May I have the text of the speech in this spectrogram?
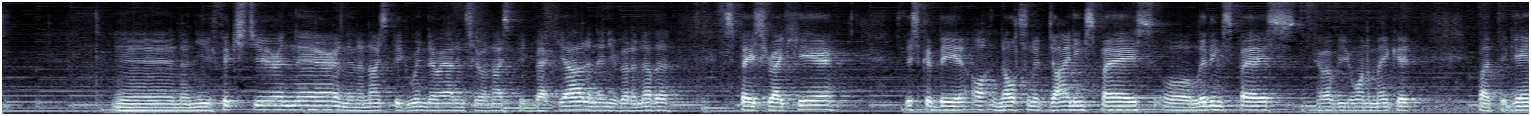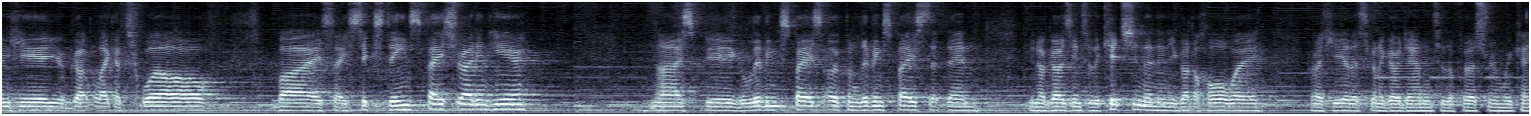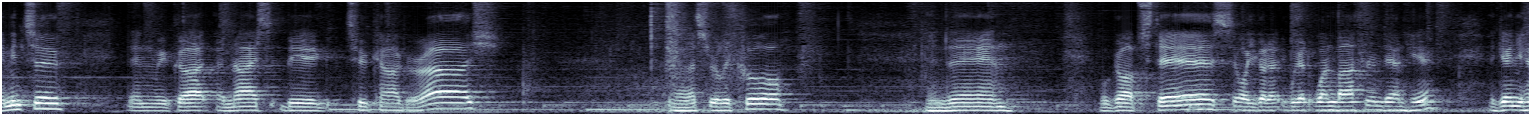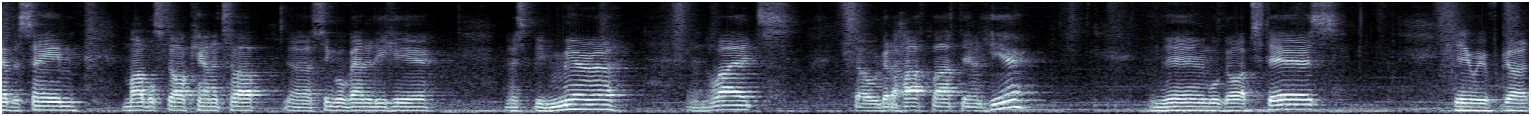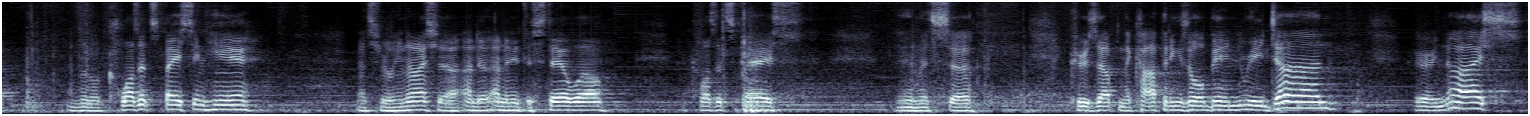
and a new fixture in there and then a nice big window out into a nice big backyard and then you've got another space right here. This could be an alternate dining space or living space however you want to make it. But again here you've got like a 12 by say 16 space right in here. Nice big living space open living space that then you know goes into the kitchen and then you've got a hallway right here that's going to go down into the first room we came into. Then we've got a nice big two car garage. Oh, that's really cool. And then we'll go upstairs. Oh, you got a, we got one bathroom down here. Again, you have the same marble style countertop, uh, single vanity here. Nice big mirror and lights. So we've got a half bath down here. And then we'll go upstairs. Here we've got a little closet space in here. That's really nice, uh, under, underneath the stairwell. Closet space. And let's uh, cruise up and the carpeting's all been redone. Very nice.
